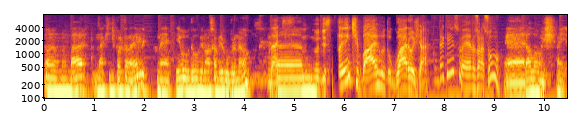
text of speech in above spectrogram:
ah, num bar aqui de Porto Alegre, né? Eu, o Doug e nosso amigo Brunão. Na dis- no distante bairro do Guarujá, Onde é que é isso? É na Zona Sul? Era longe. Aí,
